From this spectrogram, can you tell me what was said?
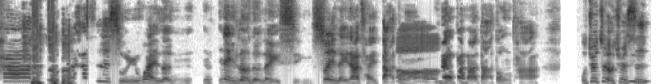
他他是属于外冷内热的类型，所以雷娜才打动，才有办法打动他。我觉得最有趣的是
